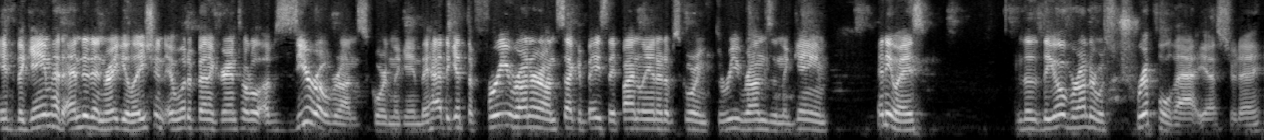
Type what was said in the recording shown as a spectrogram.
if the game had ended in regulation it would have been a grand total of 0 runs scored in the game. They had to get the free runner on second base. They finally ended up scoring 3 runs in the game. Anyways the, the over under was triple that yesterday.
